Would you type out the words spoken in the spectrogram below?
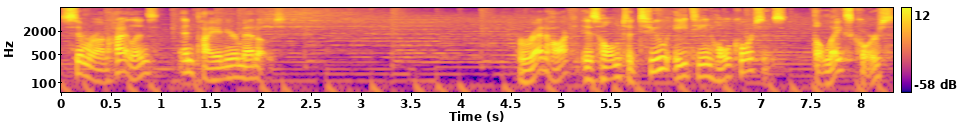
Cimarron Highlands, and Pioneer Meadows. Red Hawk is home to two 18-hole courses, the Lakes Course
